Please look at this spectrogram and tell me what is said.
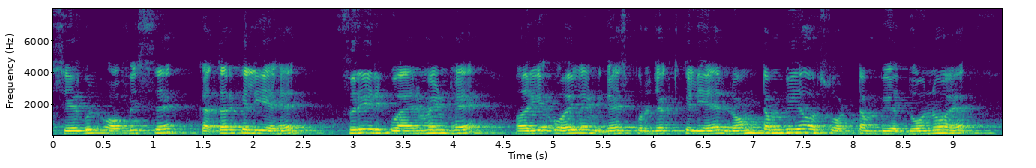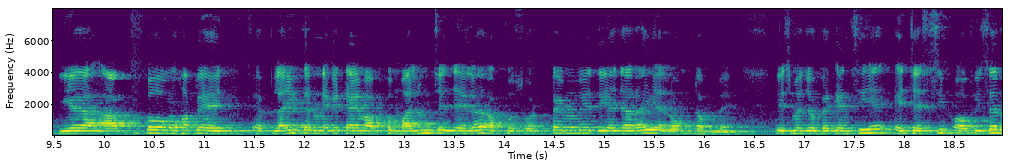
शेगुल ऑफ़िस से कतर के लिए है। फ्री रिक्वायरमेंट है, और ये ऑयल एंड गैस प्रोजेक्ट के लिए है। लॉन्ग टर्म भी है और शॉर्ट टर्म भी है, दोनों है। ये आपको वहाँ पे अप्लाई करने के टाइम आपको मालूम चल जाएगा, आपको शॉर्ट टर्म में दिया जा रहा है या लॉन्ग टर्म में। इसमें जो वैकेंसी है एचएससी ऑफिसर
